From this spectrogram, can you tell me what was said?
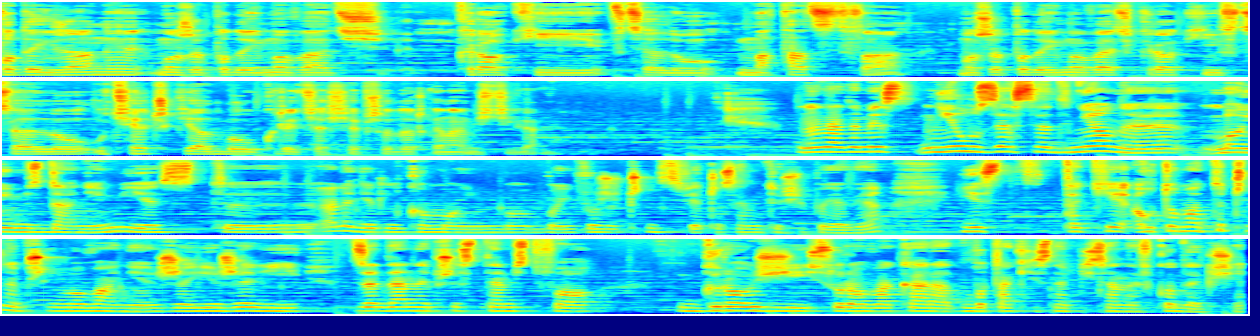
podejrzany może podejmować kroki w celu matactwa, może podejmować kroki w celu ucieczki albo ukrycia się przed organami ścigania. No natomiast nieuzasadnione moim zdaniem jest, y, ale nie tylko moim, bo, bo i w orzecznictwie czasami to się pojawia, jest takie automatyczne przyjmowanie, że jeżeli za dane przestępstwo grozi surowa kara, bo tak jest napisane w kodeksie,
